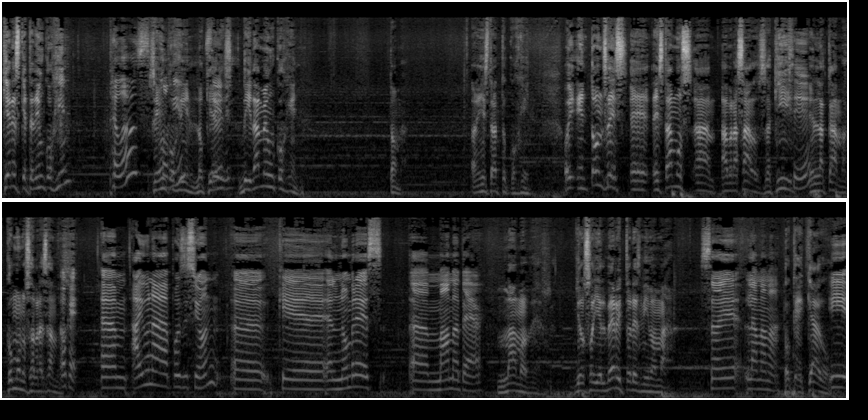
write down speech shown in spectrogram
quieres que te dé un cojín? ¿Pillows? Sí, un cojín. ¿Lo quieres? Sí. Di, dame un cojín. Toma. Ahí está tu cojín. Oye, entonces, eh, estamos ah, abrazados aquí Sí. en la cama. ¿Cómo nos abrazamos? Ok, um, hay una posición uh, que el nombre es uh, Mama Bear. Mama, ver. Yo soy el Bear y tú eres mi mamá. Soy la mamá. Ok, ¿qué hago? Y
